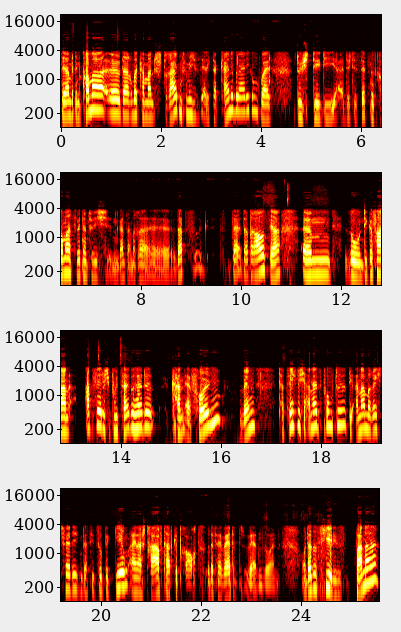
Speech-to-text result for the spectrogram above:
ja, mit dem Komma, äh, darüber kann man streiten. Für mich ist es ehrlich gesagt keine Beleidigung, weil durch die, die durch das Setzen des Kommas wird natürlich ein ganz anderer äh, Satz da, da daraus, ja. Ähm, so, die Gefahrenabwehr durch die Polizeibehörde kann erfolgen, wenn tatsächliche Anhaltspunkte die Annahme rechtfertigen, dass sie zur Begehung einer Straftat gebraucht oder verwertet werden sollen. Und das ist hier dieses Banner,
